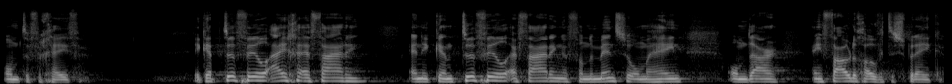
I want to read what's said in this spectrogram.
om te vergeven. Ik heb te veel eigen ervaring en ik ken te veel ervaringen van de mensen om me heen om daar eenvoudig over te spreken.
